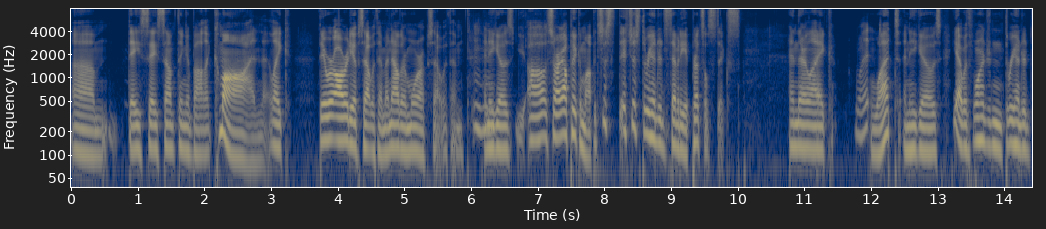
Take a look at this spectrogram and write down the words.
um they say something about like, "Come on." Like they were already upset with him and now they're more upset with him. And he goes, "Oh, sorry, I'll pick him up. It's just it's just 378 pretzel sticks." And they're like, What? "What?" And he goes, "Yeah, with 400 and 300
